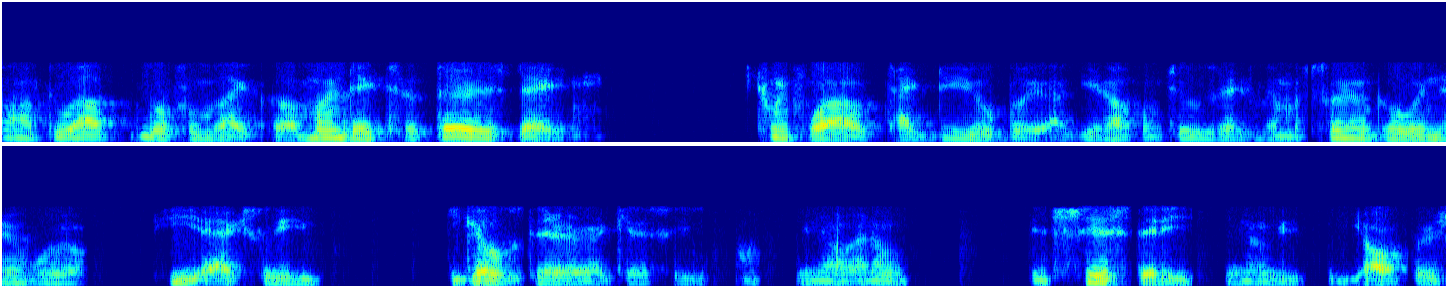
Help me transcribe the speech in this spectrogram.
uh, throughout, well, from like uh, Monday to Thursday, 24 hour type deal. But I get off on Tuesdays. Let my son go in there. Well, he actually he goes there. I guess he, you know, I don't insist that he, you know, he, he offers.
